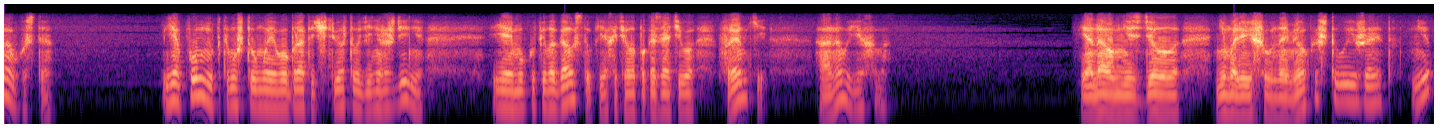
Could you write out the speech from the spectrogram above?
августа. Я помню, потому что у моего брата четвертого день рождения. Я ему купила галстук, я хотела показать его Фрэнки, а она уехала. И она вам не сделала ни малейшего намека, что уезжает? Нет?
